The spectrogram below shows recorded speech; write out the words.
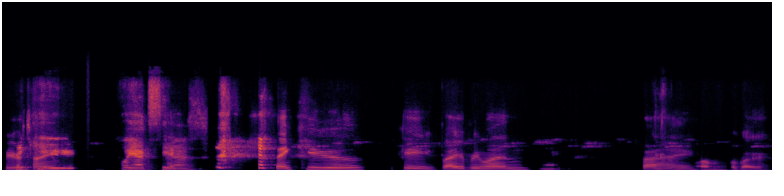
for your thank time. You. Thanks. thank you. Okay. Bye, everyone. Bye. Bye bye.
